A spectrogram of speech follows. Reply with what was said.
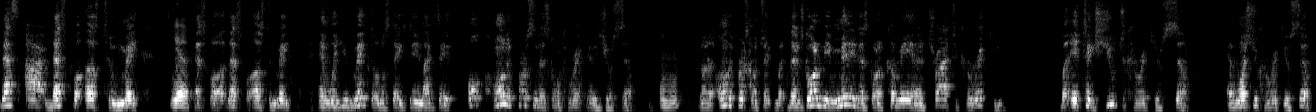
that's our that's for us to make. Yeah. That's for that's for us to make. And when you make those mistakes, then like I say, o- only person that's going to correct it is yourself. hmm So the only person going to take, but there's going to be many that's going to come in and try to correct you. But it takes you to correct yourself. And once you correct yourself,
